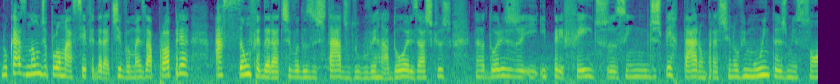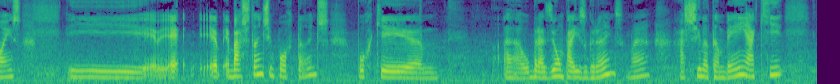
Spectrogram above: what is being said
no caso não diplomacia federativa, mas a própria ação federativa dos estados, dos governadores, acho que os governadores e, e prefeitos assim despertaram para a China, houve muitas missões e é, é, é bastante importante porque Uh, o Brasil é um país grande, não é? a China também. Aqui uh,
